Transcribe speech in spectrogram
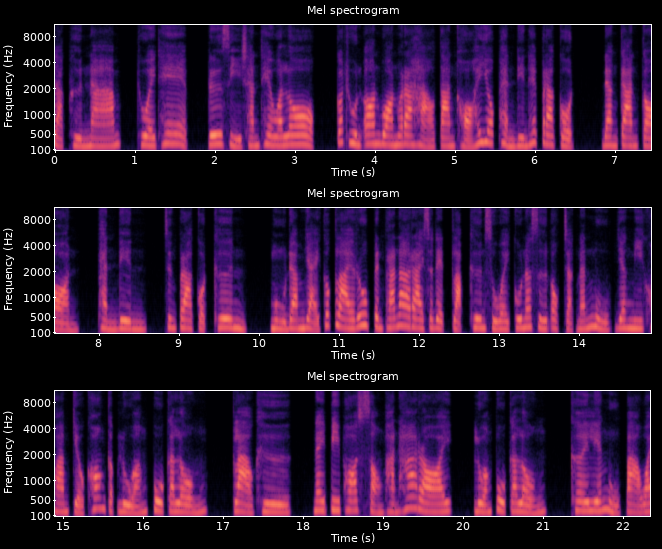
จากผืนน้ำทวยเทพฤาษีชั้นเทวโลก ก็ทูลอ้อนวอนวราหาวตาลขอให้ยกแผ่นดินให้ปรากฏ ดังการก่อน แผ่นดินจึงปรากฏขึ้น หมูดำใหญ่ก็กลายรูปเป็นพระนารายณ์เสด็จกลับคืนสู่วัยกุณซือออกจากนั้นหมูยังมีความเกี่ยวข้องกับหลวงปู่กะหลง กล่าวคือ ในปีพศ 2500 หลวงปู่กะหลง เคยเลี้ยงหมูป่าไว้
